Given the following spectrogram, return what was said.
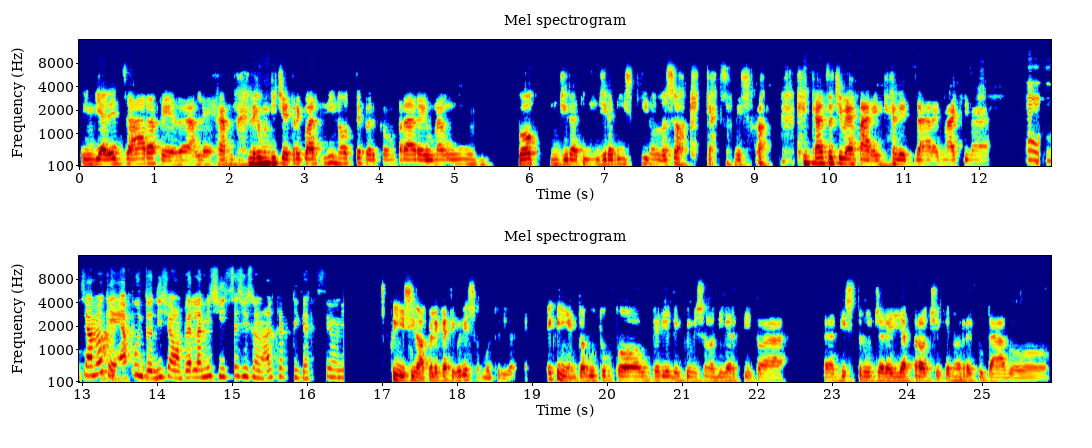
in Viale Zara per, alle, alle 11 e tre quarti di notte per comprare una, un, boh, un, girati, un giradischi, non lo so, che cazzo ne so, che cazzo ci vai a fare in Viale Zara in macchina? Eh, diciamo che appunto, diciamo, per l'amicizia ci sono altre applicazioni. Quindi sì, no, quelle categorie sono molto divertenti. E quindi niente, ho avuto un po' un periodo in cui mi sono divertito a, a distruggere gli approcci che non reputavo.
